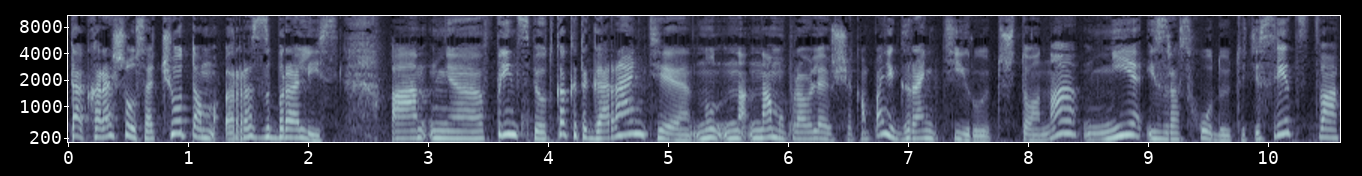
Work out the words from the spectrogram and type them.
Так, хорошо, с отчетом разобрались. А, э, в принципе, вот как это гарантия, ну, на, нам управляющая компания гарантирует, что она не израсходует эти средства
